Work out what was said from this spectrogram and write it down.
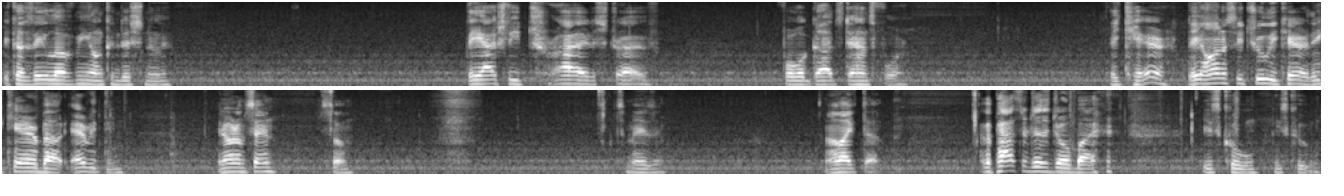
Because they love me unconditionally. They actually try to strive for what God stands for. They care. They honestly, truly care. They care about everything. You know what I'm saying? So, it's amazing. I like that. The pastor just drove by. He's cool. He's cool.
